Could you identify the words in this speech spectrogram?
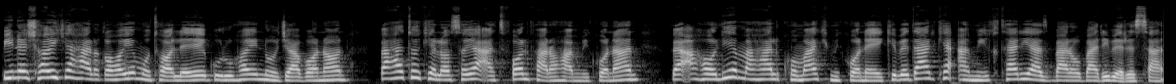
بینش هایی که حلقه های مطالعه، گروه های نوجوانان و حتی کلاس های اطفال فراهم می‌کنن به اهالی محل کمک می‌کنه که به درک عمیقتری از برابری برسن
